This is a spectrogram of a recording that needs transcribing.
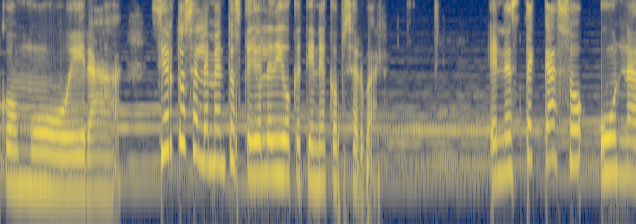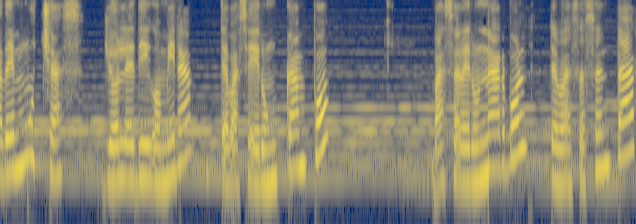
¿Cómo era ciertos elementos que yo le digo que tiene que observar? En este caso, una de muchas, yo le digo, mira, te vas a ir a un campo, vas a ver un árbol, te vas a sentar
